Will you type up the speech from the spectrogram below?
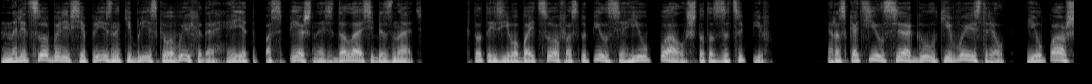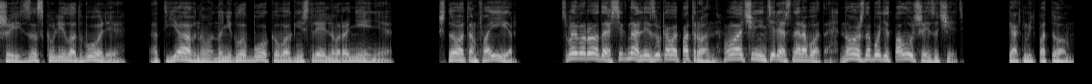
На лицо были все признаки близкого выхода, и эта поспешность дала о себе знать. Кто-то из его бойцов оступился и упал, что-то зацепив. Раскатился гулкий выстрел, и упавший заскулил от боли, от явного, но не глубокого огнестрельного ранения. «Что там, Фаир?» «Своего рода сигнальный звуковой патрон. Очень интересная работа. Нужно будет получше изучить». «Как-нибудь потом.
